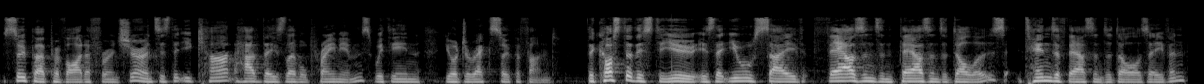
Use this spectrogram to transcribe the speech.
super provider for insurance is that you can't have these level premiums within your direct super fund. The cost of this to you is that you will save thousands and thousands of dollars, tens of thousands of dollars even,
